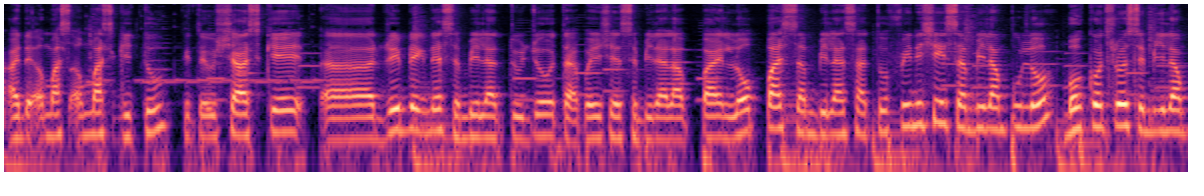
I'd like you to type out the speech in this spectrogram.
ada emas-emas gitu. Kita usah sikit. Uh, dribbling dia 97, tap position 98, low pass 91, finishing 90, ball control 95,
